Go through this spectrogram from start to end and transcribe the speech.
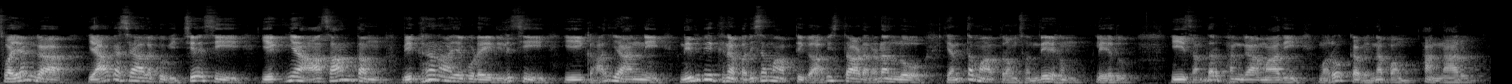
స్వయంగా యాగశాలకు విచ్చేసి యజ్ఞ ఆశాంతం విఘ్ననాయకుడై నిలిచి ఈ కార్యాన్ని నిర్విఘ్న పరిసమాప్తి గావిస్తాడనడంలో ఎంతమాత్రం సందేహం లేదు. ఈ సందర్భంగా మాది మరొక్క విన్నపం అన్నారు.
